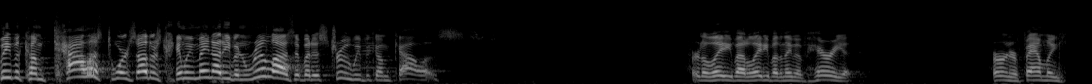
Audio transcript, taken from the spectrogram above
we become callous towards others and we may not even realize it, but it's true, we become callous. Heard a lady about a lady by the name of Harriet. Her and her family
